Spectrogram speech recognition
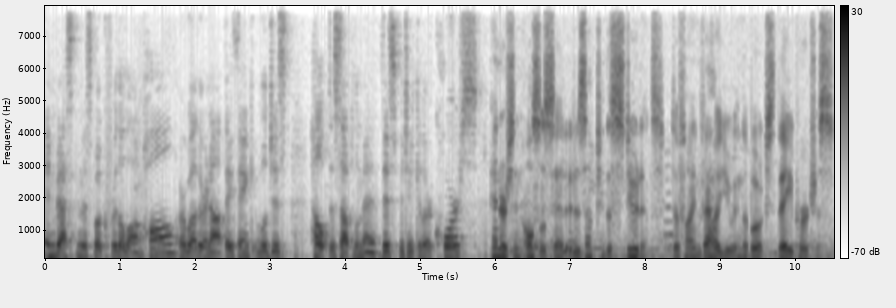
invest in this book for the long haul or whether or not they think it will just help to supplement this particular course. Henderson also said it is up to the students to find value in the books they purchase.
